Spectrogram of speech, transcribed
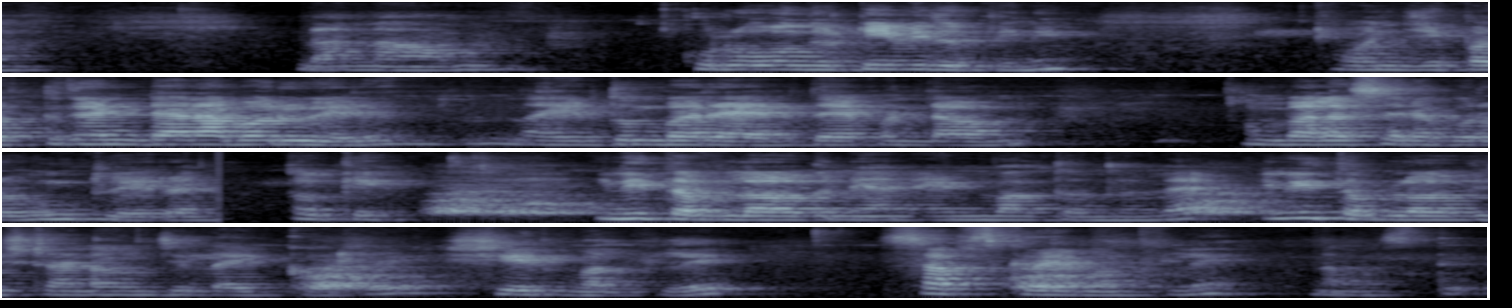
ನನ್ನ ಕುರು ಒಂದು ಟಿ ವಿ ದುಪ್ಪಿನಿ ಒಂಜಿ ಪತ್ತು ಗಂಟೆನ ಬರುವೆರು ನೈಟ್ ತುಂಬ ಇರ್ದೆ ಪಂಡ ಬಲಸೆರ ಬರೋ ಉಂತುವೆರು ಓಕೆ ಇನ್ನಿತ ಬ್ಲಾಗ್ ನಾನು ಏನು ಮಾಡ್ತಂದ್ರೆ ಇನ್ನಿತ ಬ್ಲಾಗ್ ಇಷ್ಟ ಒಂಜಿ ಲೈಕ್ ಕೊಡ್ರಿ ಶೇರ್ ಮಾಡ್ಲಿ ಸಬ್ಸ್ಕ್ರೈಬ್ ಮಾಡ್ಲಿ ನಮಸ್ತೆ.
